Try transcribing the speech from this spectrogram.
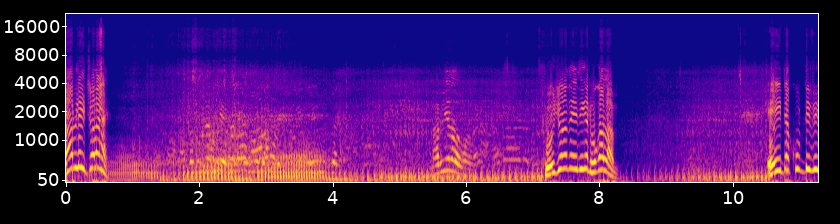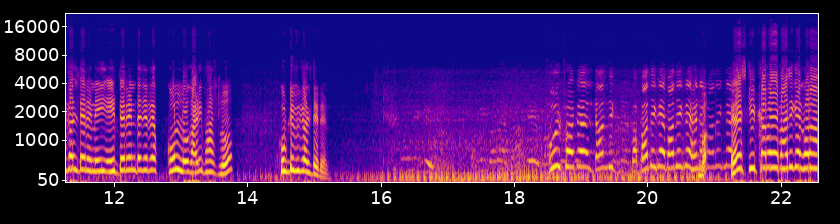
লাভলি চলে। ওই জন্য তো এইদিকে ঢোকালাম। এইটা খুব ডিফিকাল্ট টেরেন এই এই ট্রেনটা যেটা করল গাড়ি ফাঁসলো খুব ডিফিকাল্ট টেরেন ফুল থ্রটেল ডান দিক বা- বাঁ দিক নে বাঁ দিক নে হ্যান্ডেল বাঁ দিক নে। এ স্কিড খাবে বাদিকে ঘোড়া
